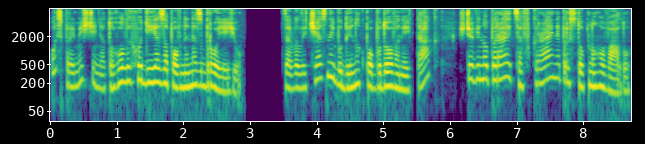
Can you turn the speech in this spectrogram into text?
Ось приміщення того лиходія заповнене зброєю. Це величезний будинок, побудований так, що він опирається в край неприступного валу.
